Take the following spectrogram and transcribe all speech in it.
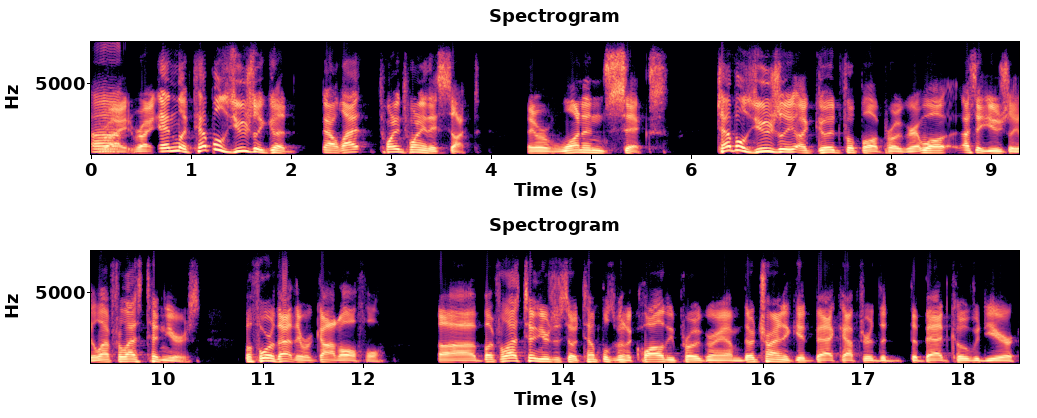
Uh, right, right. And look, Temple's usually good. Now, la 2020 they sucked. They were one and six. Temple's usually a good football program. Well, I say usually for the last 10 years. Before that, they were god awful. Uh, but for the last 10 years or so, Temple's been a quality program. They're trying to get back after the the bad COVID year.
